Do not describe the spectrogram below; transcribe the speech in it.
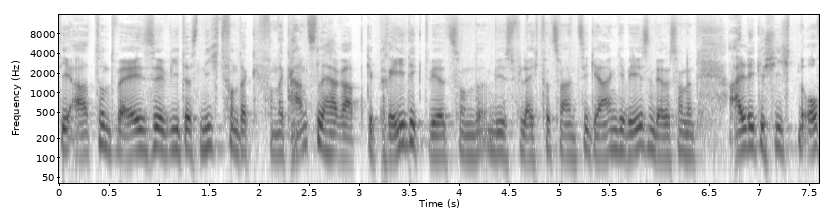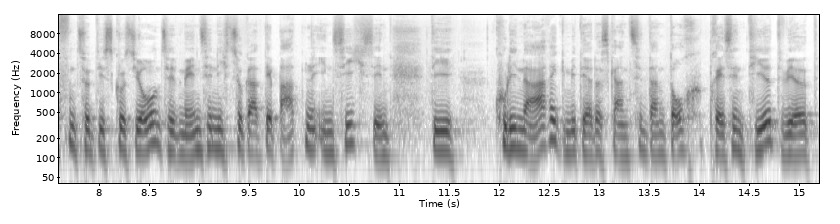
die Art und Weise, wie das nicht von der, von der Kanzel herab gepredigt wird, sondern wie es vielleicht vor 20 Jahren gewesen wäre, sondern alle Geschichten offen zur Diskussion sind, wenn sie nicht sogar Debatten in sich sind, die Kulinarik, mit der das Ganze dann doch präsentiert wird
